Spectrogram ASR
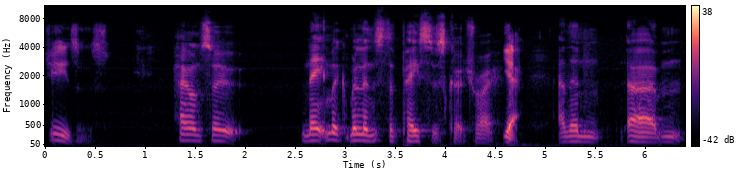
Jesus. Hang on, so Nate McMillan's the Pacers coach, right? Yeah. And then um,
